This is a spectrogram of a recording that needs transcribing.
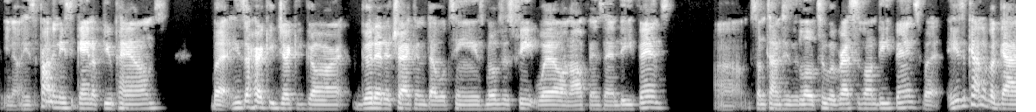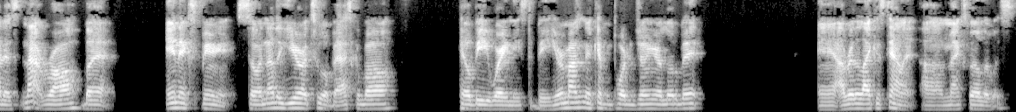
you know, he's probably needs to gain a few pounds, but he's a herky jerky guard, good at attracting double teams, moves his feet well on offense and defense. Um, sometimes he's a little too aggressive on defense, but he's a kind of a guy that's not raw, but inexperienced. So another year or two of basketball, he'll be where he needs to be. He reminds me of Kevin Porter Jr. a little bit. And I really like his talent, uh, Maxwell Lewis.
